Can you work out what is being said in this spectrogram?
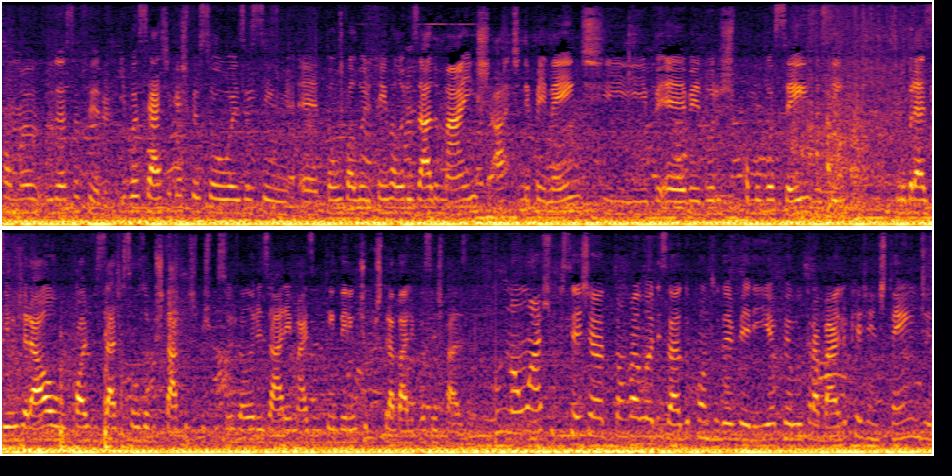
como o dessa feira. E você acha que as pessoas, assim, é, tão valor, têm valorizado mais arte independente e é, vendedores como vocês, assim, no Brasil em geral? Quais você acha que são os obstáculos para as pessoas valorizarem mais, entenderem o tipo de trabalho que vocês fazem? Não acho que seja tão valorizado quanto deveria pelo trabalho que a gente tem de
